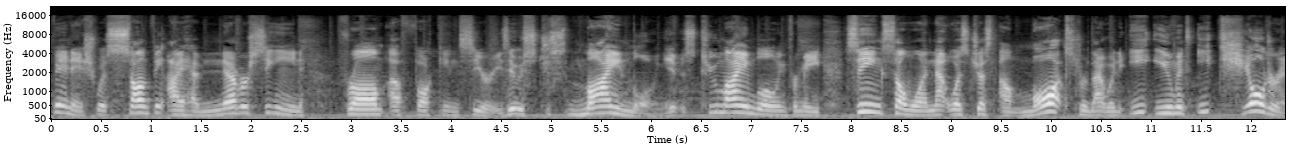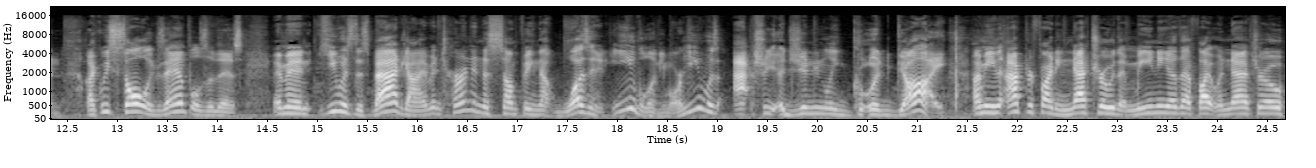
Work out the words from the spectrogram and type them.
finish was something I have never seen from a fucking series. It was just mind-blowing. It was too mind-blowing for me seeing someone that was just a monster that would eat humans, eat children. Like, we saw examples of this. And then he was this bad guy and then turned into something that wasn't evil anymore. He was actually a genuinely good guy. I mean, after fighting Netero, the meaning of that fight with Netero,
